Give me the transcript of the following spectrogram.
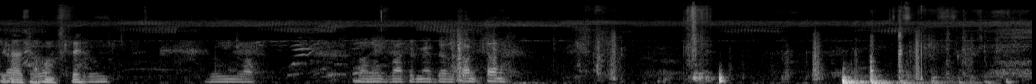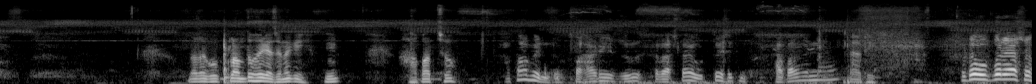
এটা আছে হোমস্টে দাদা খুব ক্লান্ত হয়ে গেছে নাকি? হুম। হাঁপাচ্ছ? হাঁপাবেন তো পাহাড়ি রাস্তায় উঠতে হাঁপাবেন না। হ্যাঁ ঠিক। ওটা উপরে আসো।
